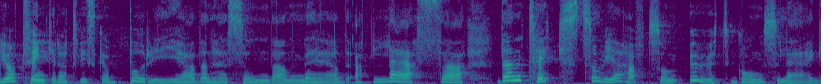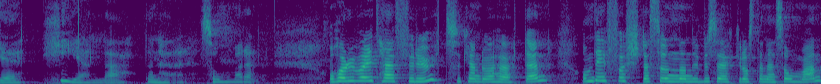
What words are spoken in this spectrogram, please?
Jag tänker att vi ska börja den här söndagen med att läsa den text som vi har haft som utgångsläge hela den här sommaren. Och har du varit här förut så kan du ha hört den. Om det är första söndagen du besöker oss den här sommaren,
